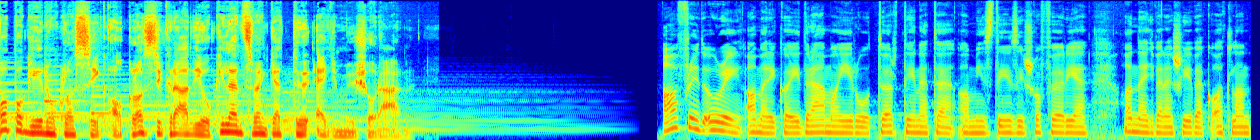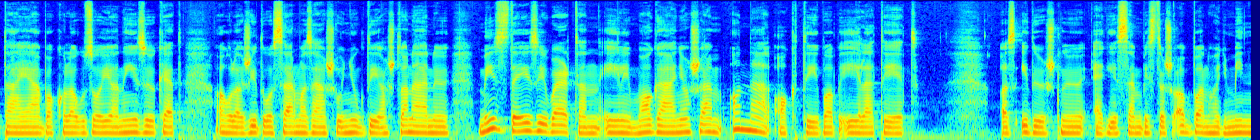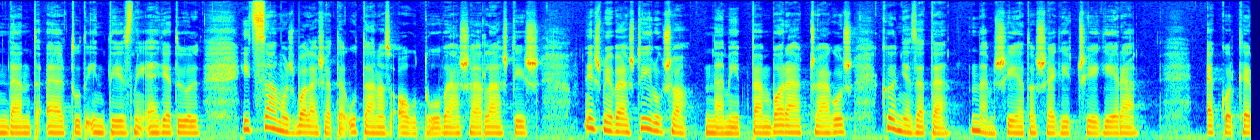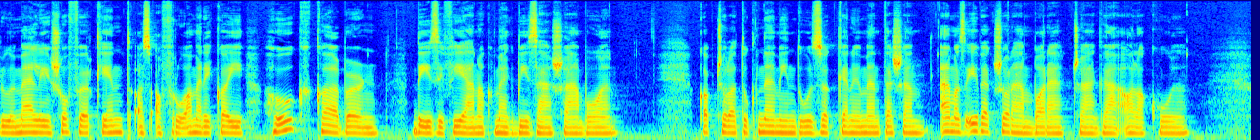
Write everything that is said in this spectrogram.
Papagéno Klasszik a Klasszik Rádió 92 egy műsorán. Alfred Urry, amerikai drámaíró története, a Miss Daisy sofőrje, a 40-es évek Atlantájába kalauzolja a nézőket, ahol a zsidó származású nyugdíjas tanárnő Miss Daisy Werton éli magányos, ám annál aktívabb életét. Az idős nő egészen biztos abban, hogy mindent el tud intézni egyedül, így számos balesete után az autóvásárlást is, és mivel stílusa nem éppen barátságos, környezete nem siet a segítségére. Ekkor kerül mellé sofőrként az afroamerikai Hawk Colburn, Daisy fiának megbízásából. Kapcsolatuk nem indul zöggenőmentesen, ám az évek során barátságá alakul.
